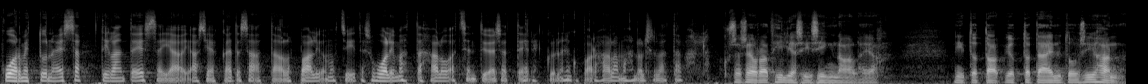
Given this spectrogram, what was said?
kuormittuneissa tilanteissa ja, ja asiakkaita saattaa olla paljon, mutta siitä huolimatta haluat sen työnsä tehdä kyllä niin kuin parhaalla mahdollisella tavalla. Kun sä seuraat hiljaisia signaaleja, niin tota, jotta tämä ei nyt olisi ihan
